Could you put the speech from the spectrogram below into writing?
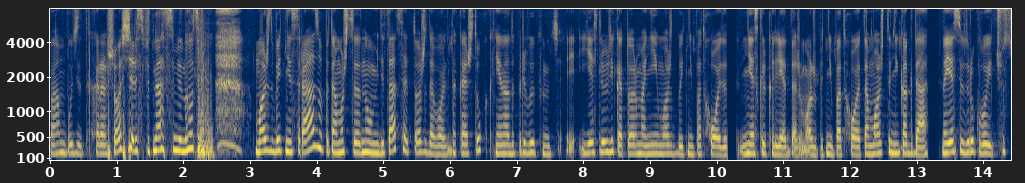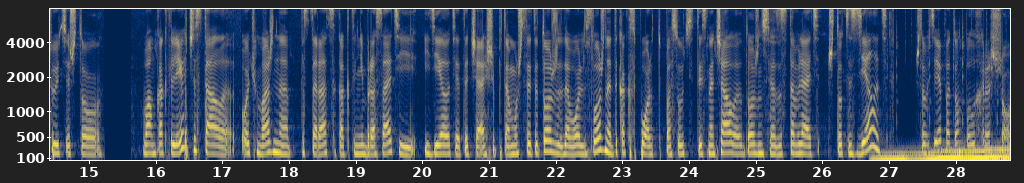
вам будет хорошо через 15 минут. Может быть, не сразу, потому что, ну, медитация это тоже довольно такая штука, к ней надо привыкнуть. Есть люди, которым они, может быть, не подходят. Несколько лет даже, может быть, не подходят, а может и никогда. Но если вдруг вы чувствуете, что вам как-то легче стало, очень важно постараться как-то не бросать и, и делать это чаще, потому что это тоже довольно сложно. Это как спорт, по сути. Ты сначала должен себя заставлять что-то сделать, чтобы тебе потом было хорошо.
